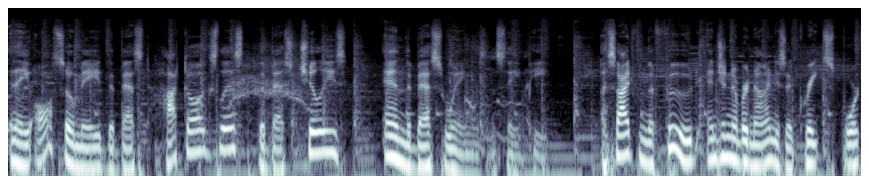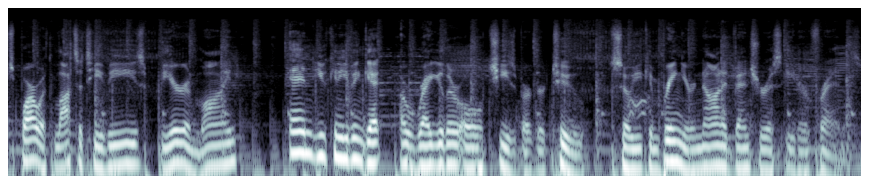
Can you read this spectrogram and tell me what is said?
They also made the best hot dogs list, the best chilies, and the best wings in St. Pete. Aside from the food, Engine Number 9 is a great sports bar with lots of TVs, beer, and wine. And you can even get a regular old cheeseburger too, so you can bring your non adventurous eater friends.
